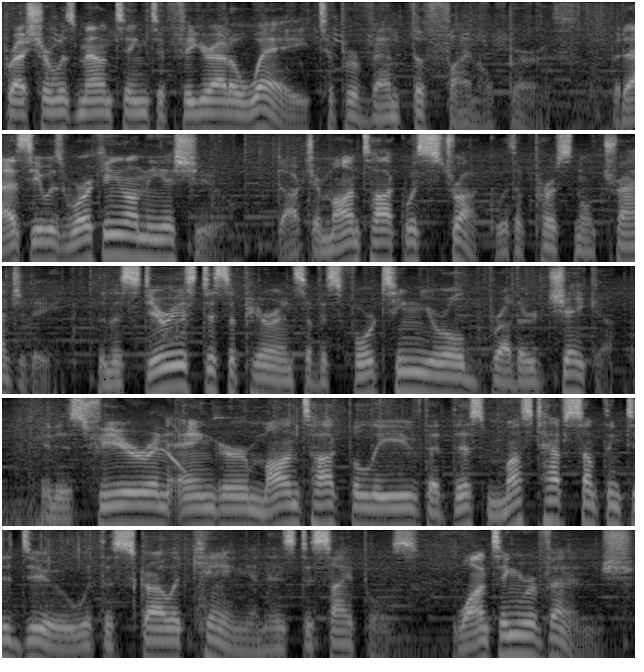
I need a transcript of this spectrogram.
pressure was mounting to figure out a way to prevent the final birth. But as he was working on the issue, Dr. Montauk was struck with a personal tragedy, the mysterious disappearance of his 14-year-old brother Jacob. In his fear and anger, Montauk believed that this must have something to do with the Scarlet King and his disciples. Wanting revenge,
